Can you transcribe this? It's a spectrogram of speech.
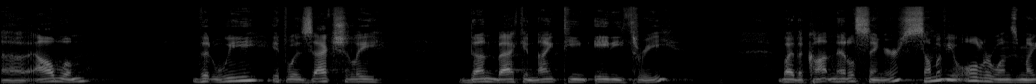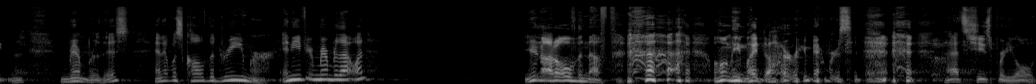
uh, album that we, it was actually done back in 1983 by the Continental Singers. Some of you older ones might remember this, and it was called The Dreamer. Any of you remember that one? You're not old enough. Only my daughter remembers it. That's she's pretty old.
